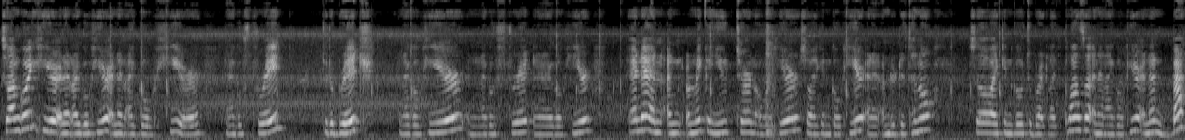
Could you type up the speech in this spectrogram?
So I'm going here, and then I go here, and then I go here, and I go straight to the bridge, and I go here, and then I go straight, and then I go here, and then I, I make a U-turn over here, so I can go here, and then under the tunnel, so I can go to Bright Light Plaza, and then I go here, and then back,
